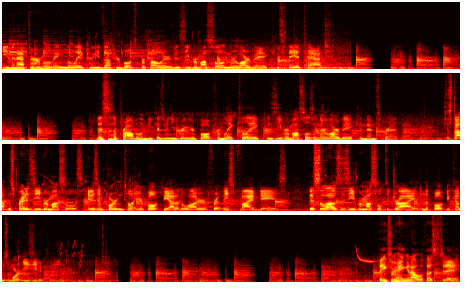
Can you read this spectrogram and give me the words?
Even after removing the lake weeds off your boat's propeller, the zebra mussel and their larvae can stay attached. This is a problem because when you bring your boat from lake to lake, the zebra mussels and their larvae can then spread. To stop the spread of zebra mussels, it is important to let your boat be out of the water for at least five days. This allows the zebra mussel to dry and the boat becomes more easy to clean. Thanks for hanging out with us today.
